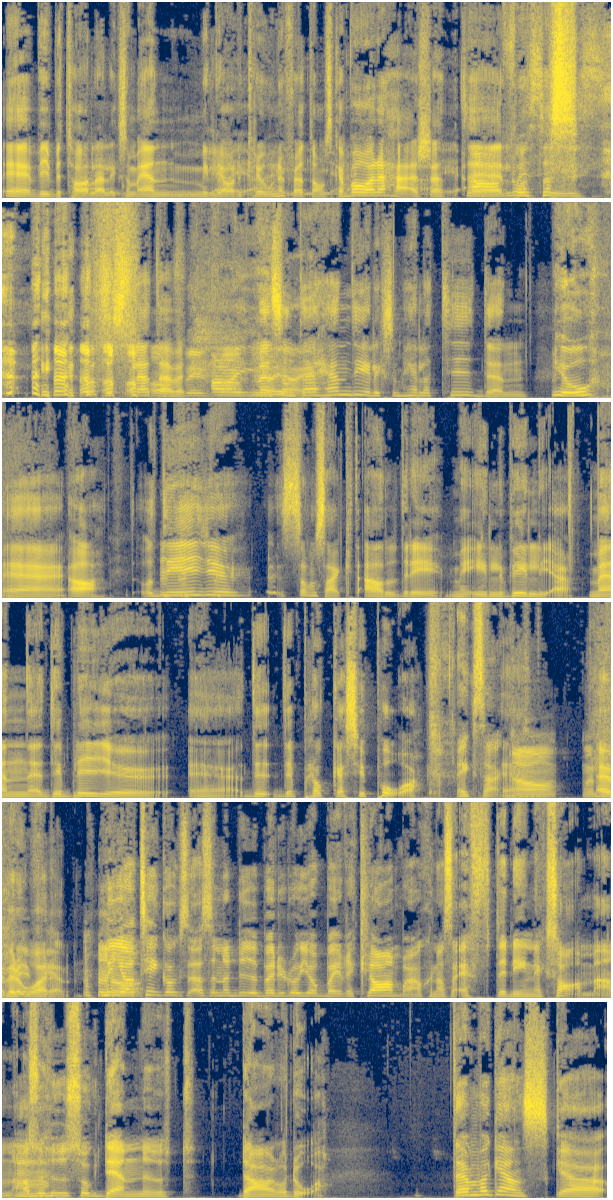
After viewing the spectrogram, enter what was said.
eh, vi betalar liksom en miljard ja, ja, kronor för att de ska vara här, så att ja, låt oss, låt oss släta över. Men sånt där händer ju liksom hela tiden. Jo. Eh, ja, och det är ju som sagt aldrig med illvilja, men det blir ju, eh, det, det plockas ju på. Exakt. Eh, ja, över åren. Men jag tänker också, alltså när du började då jobba i reklambranschen, alltså efter din examen, mm. alltså hur såg den ut där och då? Den var ganska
